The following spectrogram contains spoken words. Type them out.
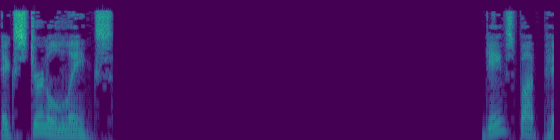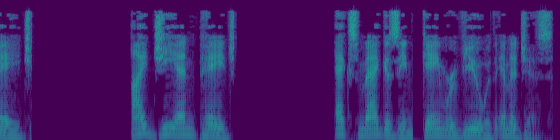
External links. GameSpot page. IGN page. X Magazine – Game review with images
